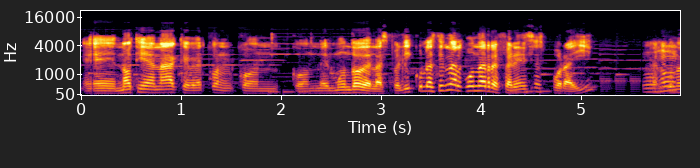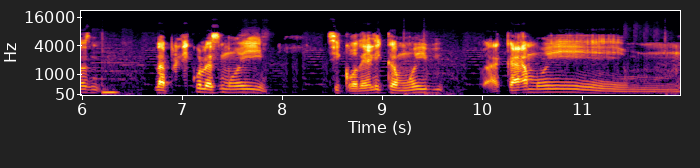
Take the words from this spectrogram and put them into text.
eh, no tiene nada que ver con, con- con el mundo de las películas. Tiene algunas referencias por ahí, algunas, la película es muy psicodélica, muy acá, muy mm,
